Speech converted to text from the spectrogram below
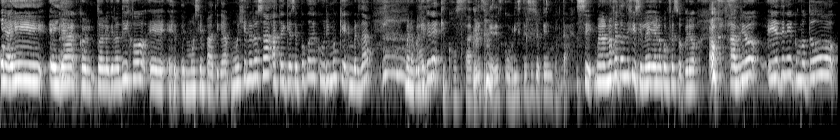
y ahí ella con todo lo que nos dijo eh, es, es muy simpática, muy generosa hasta que hace poco descubrimos que en verdad, bueno, porque Ay, tiene... qué cosa que es que descubriste, eso yo quedé impactada. Sí, bueno, no fue tan difícil, ella lo confesó, pero abrió, ella tiene como todo,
